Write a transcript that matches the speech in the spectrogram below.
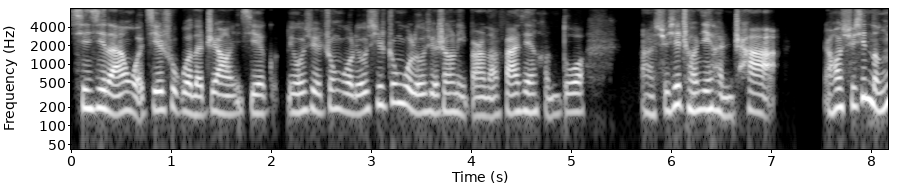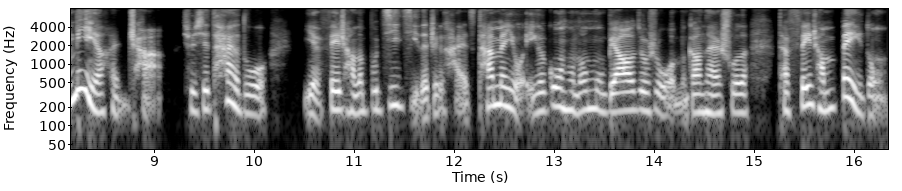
新西兰我接触过的这样一些留学中国，尤其中国留学生里边呢，发现很多啊学习成绩很差。然后学习能力也很差，学习态度也非常的不积极的这个孩子，他们有一个共同的目标，就是我们刚才说的，他非常被动，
